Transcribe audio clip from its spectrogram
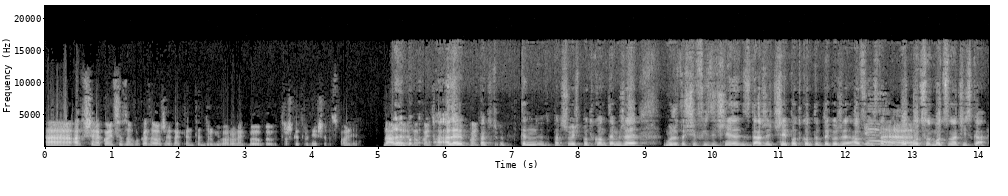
a się na koniec sezonu okazało, że jednak ten, ten drugi warunek był, był troszkę trudniejszy do spełnienia. No ale, ale, no, końcu, ale patrz, ten, patrzyłeś pod kątem, że może coś się fizycznie zdarzyć, czy pod kątem tego, że Alfons tak mocno, mocno naciska?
